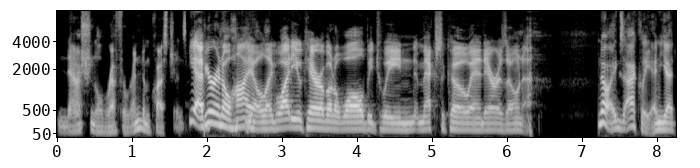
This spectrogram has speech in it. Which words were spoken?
national referendum questions. Yeah, if you're in Ohio, like, why do you care about a wall between Mexico and Arizona? No, exactly. And yet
